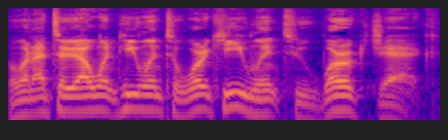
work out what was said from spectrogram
And when I tell you I went, he went to work. He went to work, Jack.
